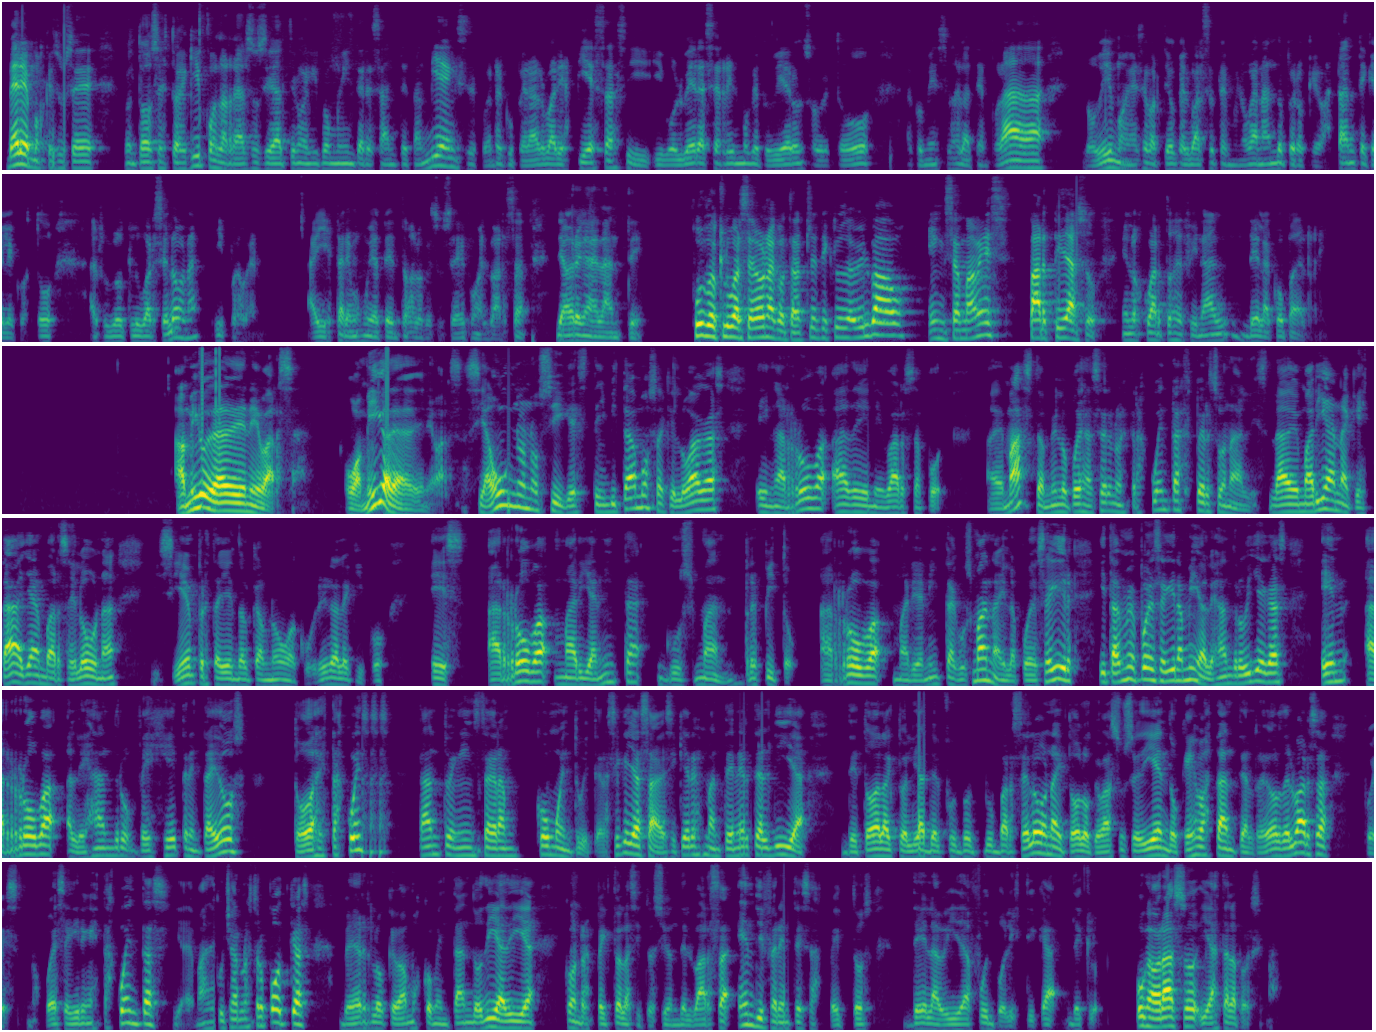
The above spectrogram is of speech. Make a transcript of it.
Veremos qué sucede con todos estos equipos. La Real Sociedad tiene un equipo muy interesante también, si se pueden recuperar varias piezas y, volver a ese ritmo que tuvieron, sobre todo a comienzos de la temporada. Lo vimos en ese partido que el Barça terminó ganando, pero que bastante que le costó al Fútbol Club Barcelona. Y pues bueno, ahí estaremos muy atentos a lo que sucede con el Barça de ahora en adelante. Fútbol Club Barcelona contra Athletic Club de Bilbao en San Mamés, partidazo en los cuartos de final de la Copa del Rey. Amigo de ADN Barça o amiga de ADN Barça, si aún no nos sigues, te invitamos a que lo hagas en arroba ADN Barça. Además, también lo puedes hacer en nuestras cuentas personales. La de Mariana, que está allá en Barcelona y siempre está yendo al Camp Nou a cubrir al equipo, es arroba Marianita Guzmán. Repito, arroba Marianita Guzmán, ahí la puedes seguir. Y también me puedes seguir a mí, Alejandro Villegas, en arroba Alejandro VG32. Todas estas cuentas tanto en Instagram como en Twitter. Así que ya sabes, si quieres mantenerte al día de toda la actualidad del Fútbol Club Barcelona y todo lo que va sucediendo, que es bastante alrededor del Barça, pues nos puedes seguir en estas cuentas y además de escuchar nuestro podcast, ver lo que vamos comentando día a día con respecto a la situación del Barça en diferentes aspectos de la vida futbolística del club. Un abrazo y hasta la próxima.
